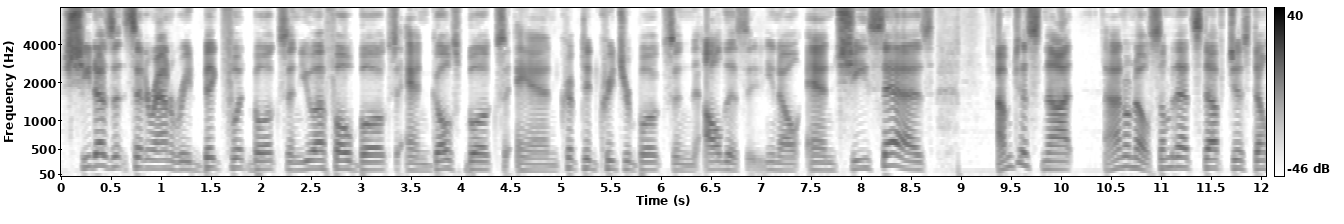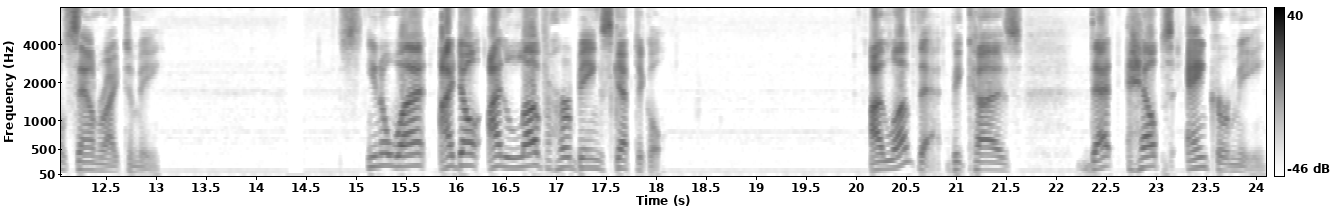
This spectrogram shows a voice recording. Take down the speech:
she doesn't sit around and read Bigfoot books and UFO books and ghost books and cryptid creature books and all this, you know, and she says, I'm just not, I don't know, some of that stuff just don't sound right to me. You know what? I don't, I love her being skeptical. I love that because that helps anchor me.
